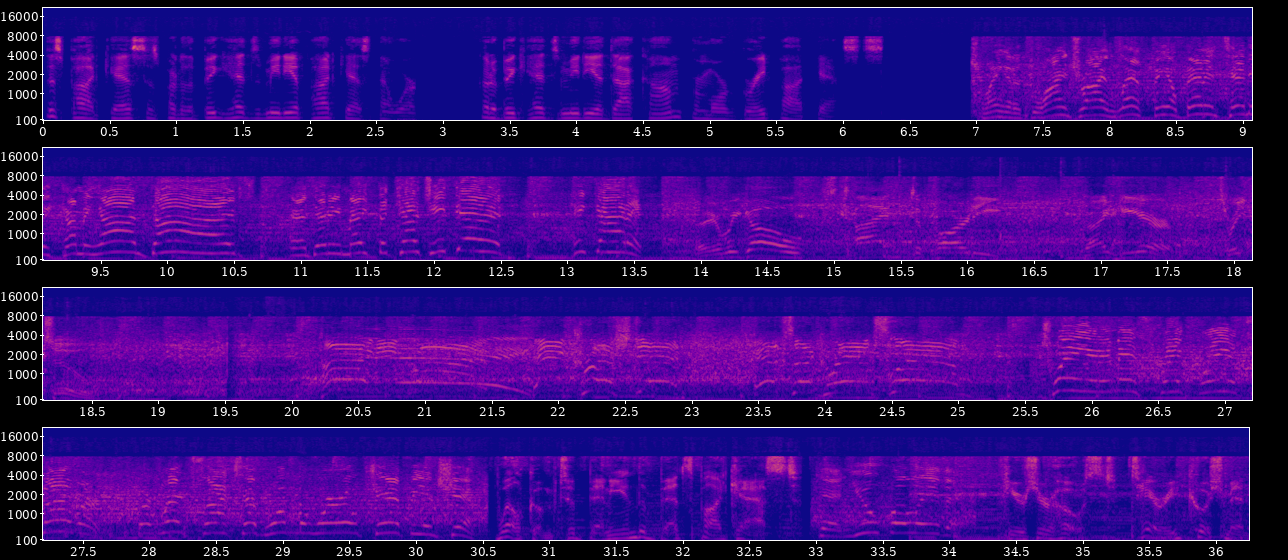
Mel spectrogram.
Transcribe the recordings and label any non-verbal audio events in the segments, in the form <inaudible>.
This podcast is part of the Big Heads Media Podcast Network. Go to bigheadsmedia.com for more great podcasts. Swinging a line drive left field. Benintendi coming on, dives, and did he make the catch? He did. He got it. There we go. It's time to party. Right here. 3 2. High drive! He crushed it! It's a grand slam! Swing and a miss. Strike three. It's over. The Red Sox have won the World Championship. Welcome to Benny and the Bets podcast. Can you believe it? Here's your host, Terry Cushman.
